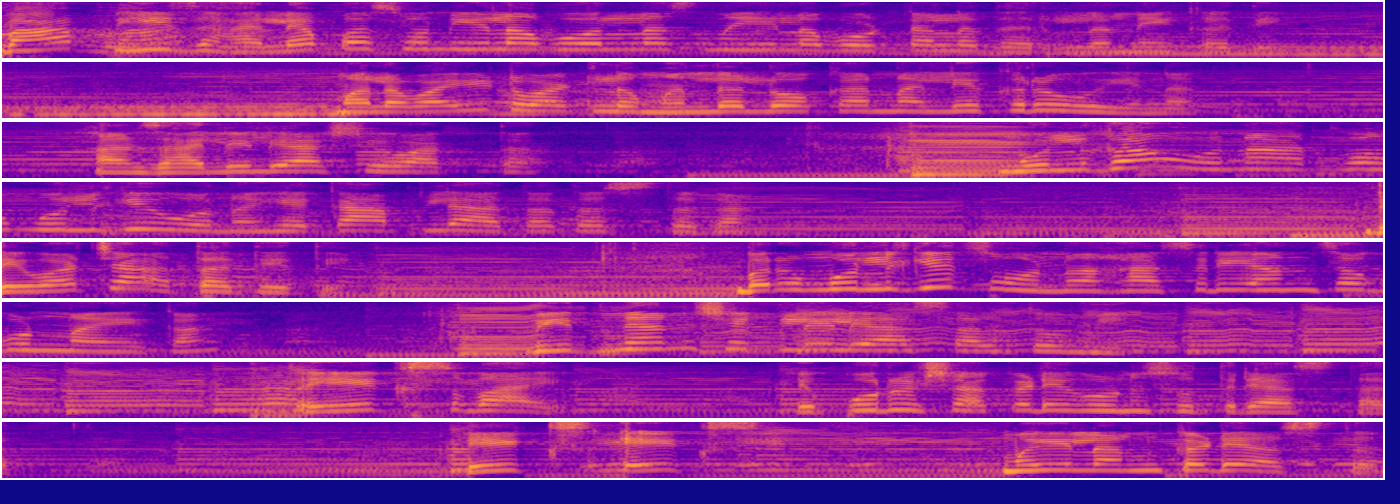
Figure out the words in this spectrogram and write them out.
बाप ही झाल्यापासून हिला बोललाच नाही हिला बोटाला धरलं नाही कधी. मला वाईट वाटलं म्हणलं लोकांना लेकरं होईना. आणि झालेली अशी वागतात मुलगा होणं अथवा मुलगी होणं हे का आपल्या हातात असतं का? देवाच्या हातात येते. बरं मुलगीच होणं हा स्त्रियांचा गुण नाही का? विज्ञान शिकलेले असाल तुम्ही. एक्स बाय हे पुरुषाकडे गुणसूत्रे असतात. एक्स एक्स महिलांकडे असतं.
